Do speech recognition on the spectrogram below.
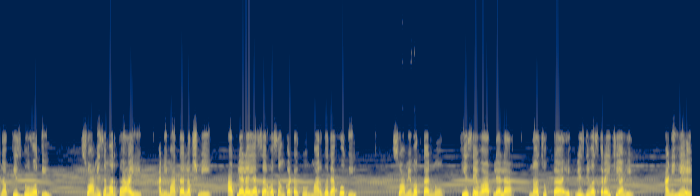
नक्कीच दूर होतील. स्वामी समर्थ आई आणि माता लक्ष्मी आपल्याला या सर्व संकटातून मार्ग दाखवतील. स्वामी भक्तांनो ही सेवा आपल्याला न चुकता एकवीस दिवस करायची आहे. आणि हे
